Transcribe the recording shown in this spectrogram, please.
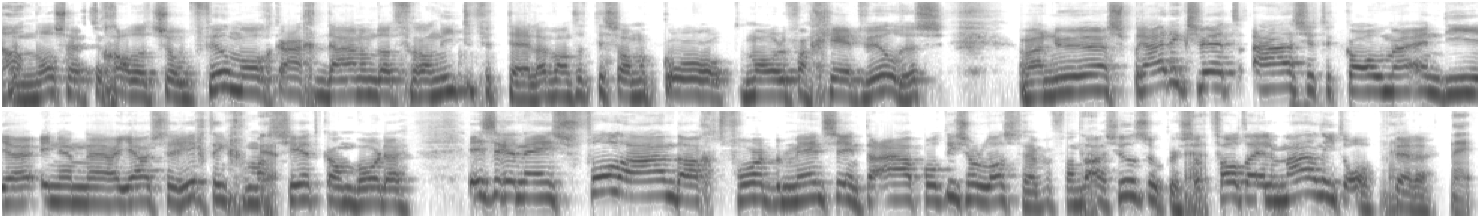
Oh. De NOS heeft toch altijd zo veel mogelijk aan gedaan om dat vooral niet te vertellen, want het is allemaal koren op de molen van Geert Wilders. Maar nu een spreidingswet aan zit te komen en die eh, in een juiste richting gemasseerd kan worden, is er ineens volle aandacht voor de mensen in Ter Apel die zo last hebben van de asielzoekers. Dat valt helemaal niet op verder. Nee.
